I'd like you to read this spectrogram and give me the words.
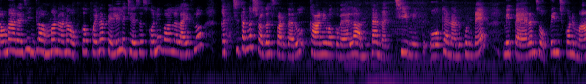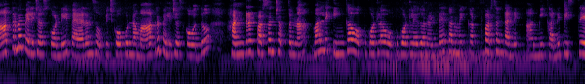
లవ్ మ్యారేజ్ ఇంట్లో అమ్మ నాన్న ఒక్కొక్కపోయినా పెళ్ళిళ్ళు చేసేసుకొని వాళ్ళ లైఫ్లో ఖచ్చితంగా స్ట్రగుల్స్ పడతారు. కానీ ఒకవేళ అంతా నచ్చి మీకు ఓకే అని అనుకుంటే మీ పేరెంట్స్ ఒప్పించుకొని మాత్రమే పెళ్ళి చేసుకోండి. పేరెంట్స్ ఒప్పించుకోకుండా మాత్రం పెళ్ళి చేసుకోవద్దు. హండ్రెడ్ పర్సెంట్ చెప్తున్నా. మళ్ళీ ఇంకా ఒప్పుకోవట్లే ఒప్పుకోవట్లేదు అని అంటే తను మీకు కరెక్ట్ పర్సెంట్ అని మీకు అనిపిస్తే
